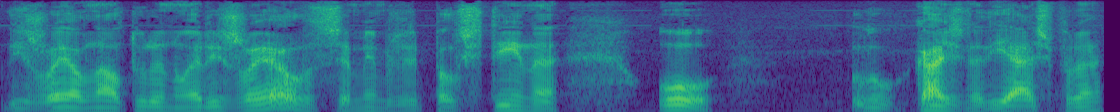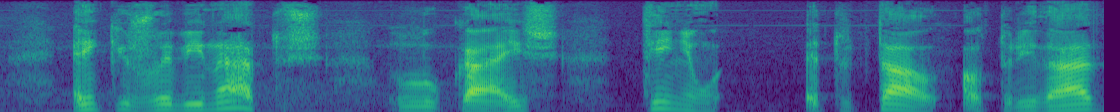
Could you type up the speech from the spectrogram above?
de Israel na altura, não era Israel, chamemos-lhe Palestina, ou locais na diáspora, em que os rabinatos locais tinham a total autoridade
